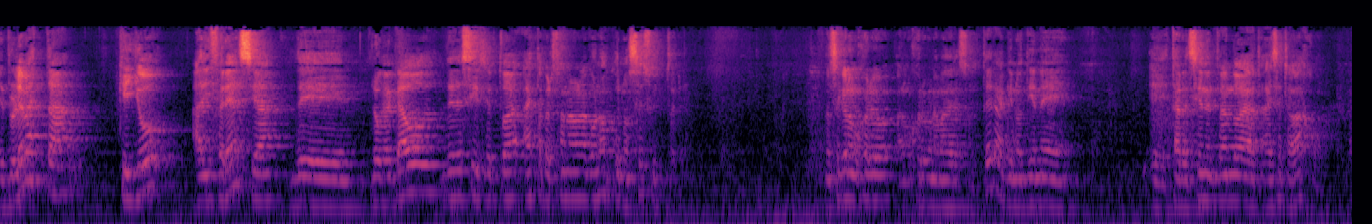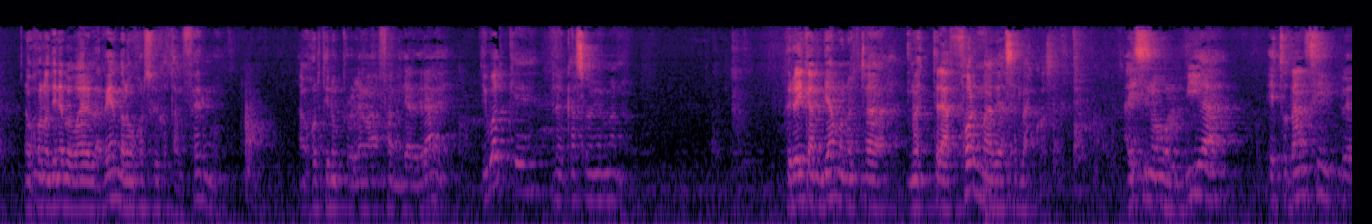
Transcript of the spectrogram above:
El problema está que yo, a diferencia de lo que acabo de decir, a esta persona no la conozco y no sé su historia. No sé que a lo mejor, a es una madre soltera que no tiene, eh, está recién entrando a, ese trabajo. A lo mejor no tiene para pagar el arriendo, a lo mejor su hijo está enfermo. A lo mejor tiene un problema familiar grave. Igual que en el caso de mi hermano. Pero ahí cambiamos nuestra, nuestra forma de hacer las cosas. Ahí se nos olvida esto tan simple,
